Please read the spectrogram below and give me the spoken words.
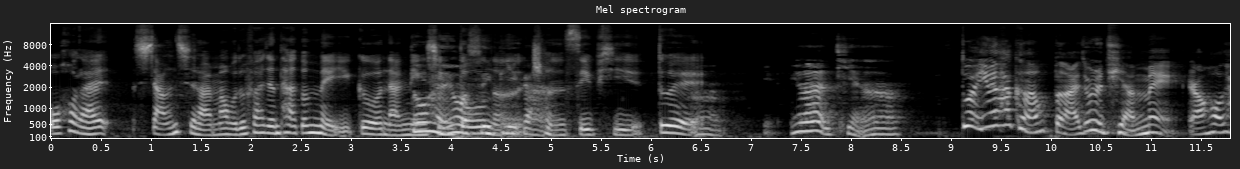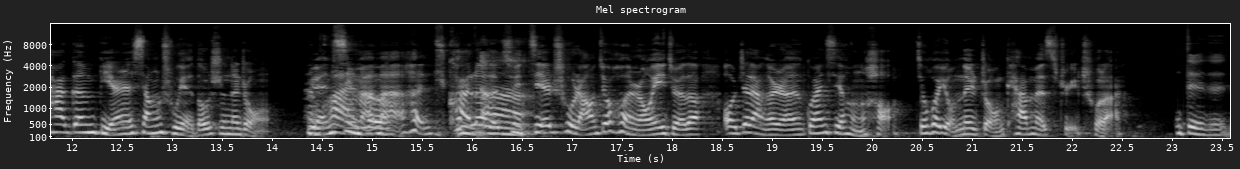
我后来。想起来嘛，我就发现他跟每一个男明星都能成 CP，对，因为他很甜啊，对，因为他可能本来就是甜妹，然后他跟别人相处也都是那种元气满满、很快乐。的去接触，然后就很容易觉得哦，这两个人关系很好，就会有那种 chemistry 出来。对对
